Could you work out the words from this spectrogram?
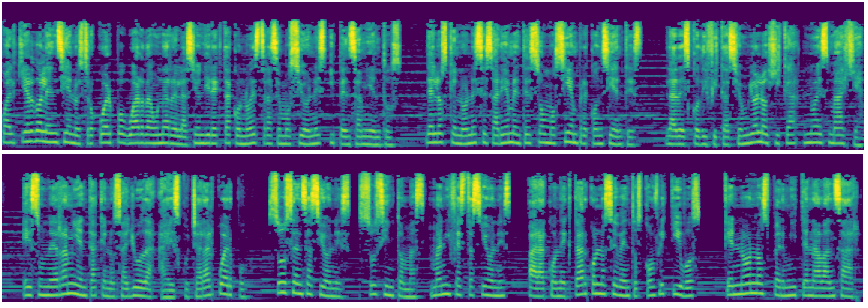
Cualquier dolencia en nuestro cuerpo guarda una relación directa con nuestras emociones y pensamientos, de los que no necesariamente somos siempre conscientes. La descodificación biológica no es magia, es una herramienta que nos ayuda a escuchar al cuerpo sus sensaciones, sus síntomas, manifestaciones, para conectar con los eventos conflictivos que no nos permiten avanzar.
